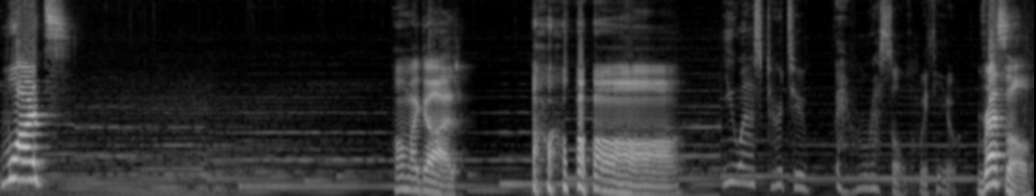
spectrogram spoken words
What? Oh my god. Oh. You asked her to wrestle with you. Wrestle.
